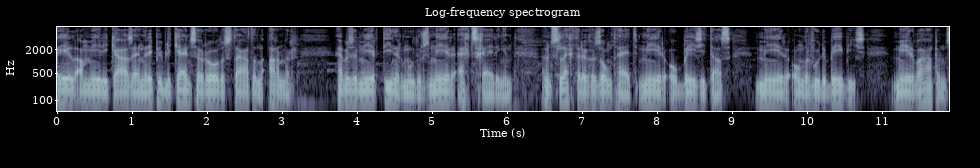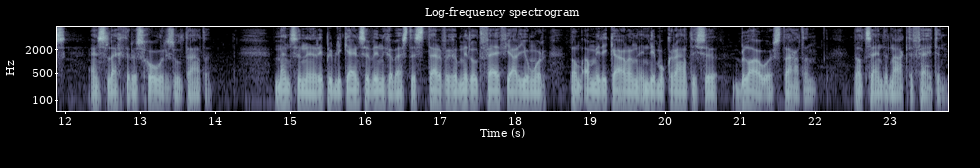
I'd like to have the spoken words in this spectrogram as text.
Heel Amerika zijn republikeinse rode staten armer. Hebben ze meer tienermoeders, meer echtscheidingen, een slechtere gezondheid, meer obesitas, meer ondervoede baby's, meer wapens en slechtere schoolresultaten. Mensen in republikeinse wingewesten sterven gemiddeld vijf jaar jonger dan Amerikanen in democratische blauwe staten. Dat zijn de naakte feiten.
